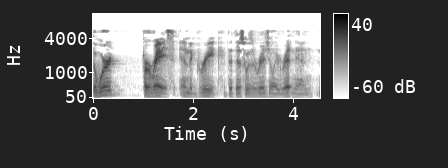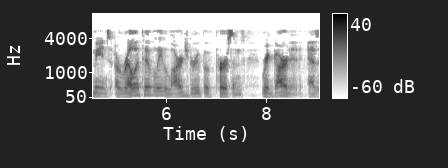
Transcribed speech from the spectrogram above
The word for race in the Greek that this was originally written in means a relatively large group of persons regarded as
